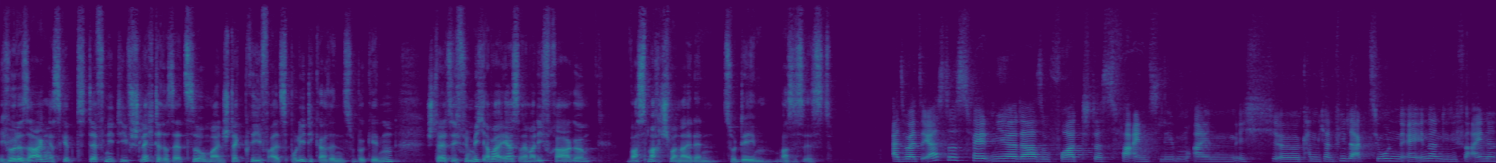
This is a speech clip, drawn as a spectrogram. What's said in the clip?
Ich würde sagen, es gibt definitiv schlechtere Sätze, um einen Steckbrief als Politikerin zu beginnen. Stellt sich für mich aber erst einmal die Frage, was macht Schwanei denn zu dem, was es ist? Also als erstes fällt mir da sofort das Vereinsleben ein. Ich äh, kann mich an viele Aktionen erinnern, die die Vereine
